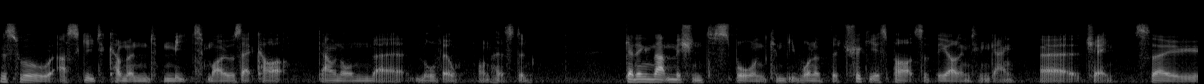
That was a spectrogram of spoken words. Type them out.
This will ask you to come and meet Miles Eckhart down on uh, Lorville on Hurston. Getting that mission to spawn can be one of the trickiest parts of the Arlington Gang uh, chain. So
